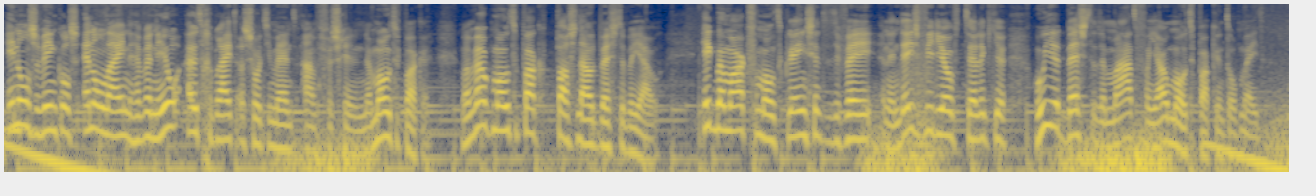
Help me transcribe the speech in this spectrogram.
In onze winkels en online hebben we een heel uitgebreid assortiment aan verschillende motorpakken. Maar welk motorpak past nou het beste bij jou? Ik ben Mark van Motor Clean Center TV en in deze video vertel ik je hoe je het beste de maat van jouw motorpak kunt opmeten.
